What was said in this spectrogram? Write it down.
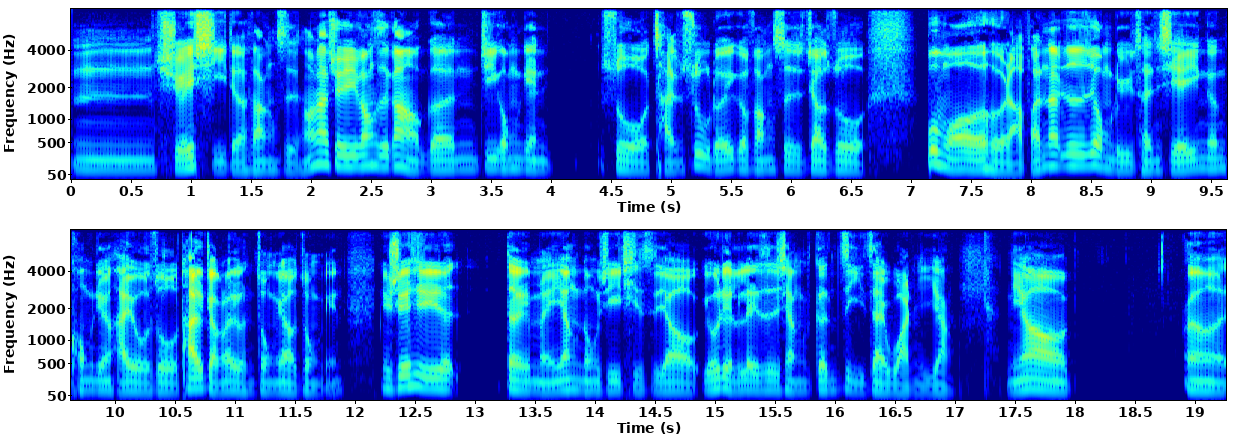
嗯学习的方式，然后他学习方式刚好跟鸡公店所阐述的一个方式叫做不谋而合啦，反正就是用旅程谐音跟空间，还有说他有讲到一个很重要的重点，你学习。对每一样东西，其实要有点类似，像跟自己在玩一样，你要，呃，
